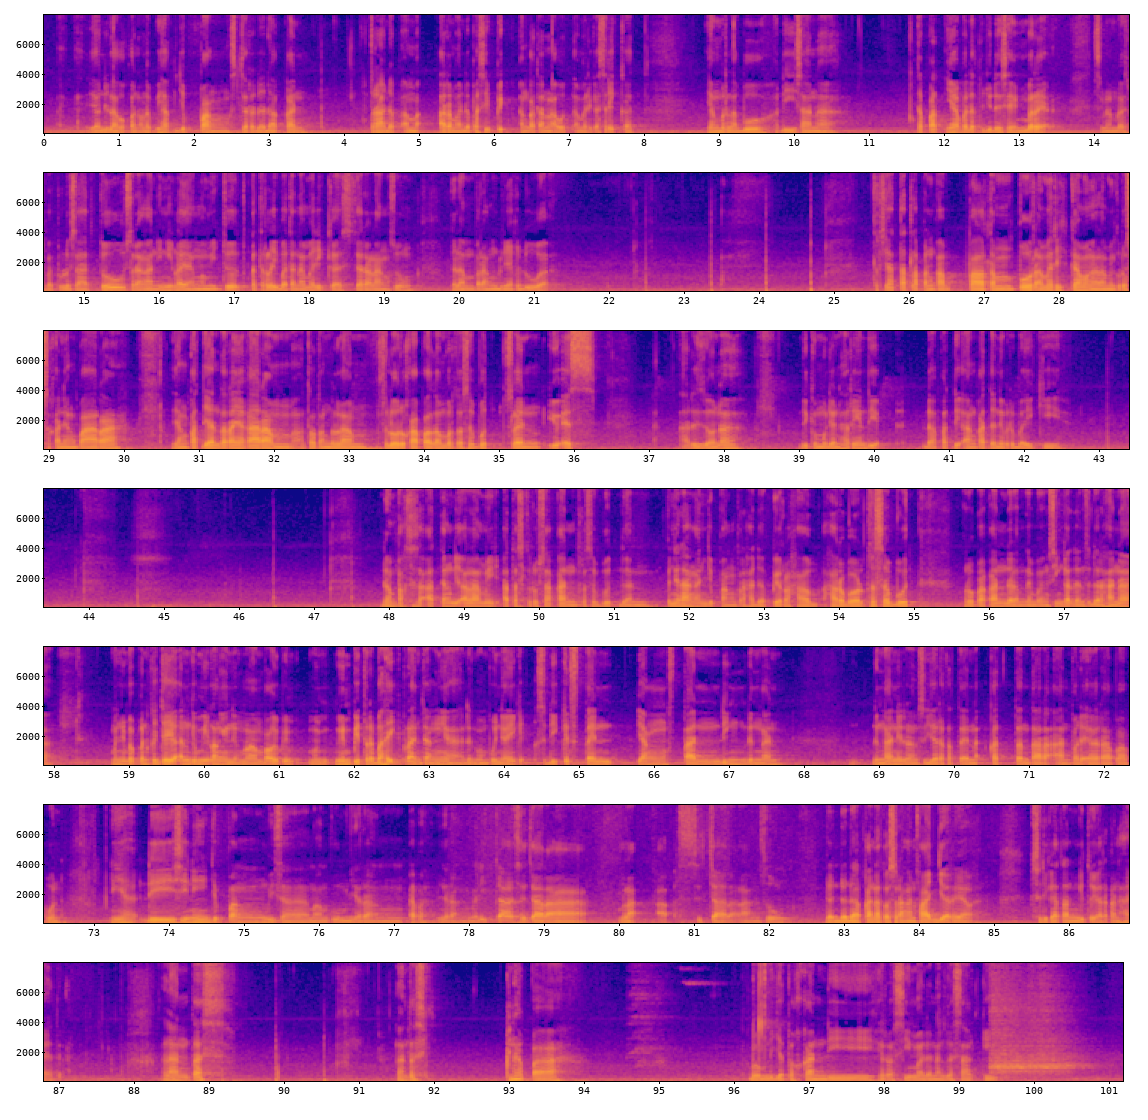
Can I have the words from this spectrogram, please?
yang dilakukan oleh pihak Jepang secara dadakan terhadap armada Pasifik Angkatan Laut Amerika Serikat yang berlabuh di sana. Tepatnya pada 7 Desember ya 1941, serangan inilah yang memicu keterlibatan Amerika secara langsung dalam Perang Dunia Kedua. Tercatat 8 kapal tempur Amerika mengalami kerusakan yang parah, yang empat di antaranya karam atau tenggelam. Seluruh kapal tempur tersebut selain US Arizona di kemudian harinya di, dapat diangkat dan diperbaiki. Dampak sesaat yang dialami atas kerusakan tersebut dan penyerangan Jepang terhadap Pearl Harbor tersebut merupakan dalam tempo yang singkat dan sederhana menyebabkan kejayaan gemilang yang melampaui mimpi terbaik perancangnya dan mempunyai sedikit stand yang standing dengan dengannya dalam sejarah ketentaraan pada era apa pun. Iya, di sini Jepang bisa mampu menyerang apa? Menyerang Amerika secara secara langsung dan dadakan atau serangan fajar ya. Sedikatan gitu ya rekan Hayat ya. Lantas Lantas kenapa bom dijatuhkan di Hiroshima dan Nagasaki?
